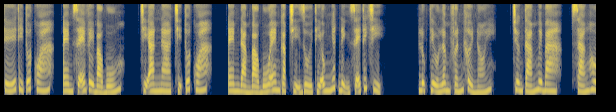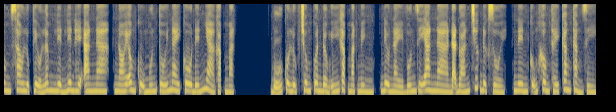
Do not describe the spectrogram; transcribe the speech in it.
Thế thì tốt quá, em sẽ về bảo bố. Chị Anna, chị tốt quá. Em đảm bảo bố em gặp chị rồi thì ông nhất định sẽ thích chị. Lục Tiểu Lâm phấn khởi nói. chương 83, sáng hôm sau Lục Tiểu Lâm liền liên hệ Anna, nói ông cụ muốn tối nay cô đến nhà gặp mặt. Bố của Lục Trung Quân đồng ý gặp mặt mình, điều này vốn dĩ Anna đã đoán trước được rồi, nên cũng không thấy căng thẳng gì.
